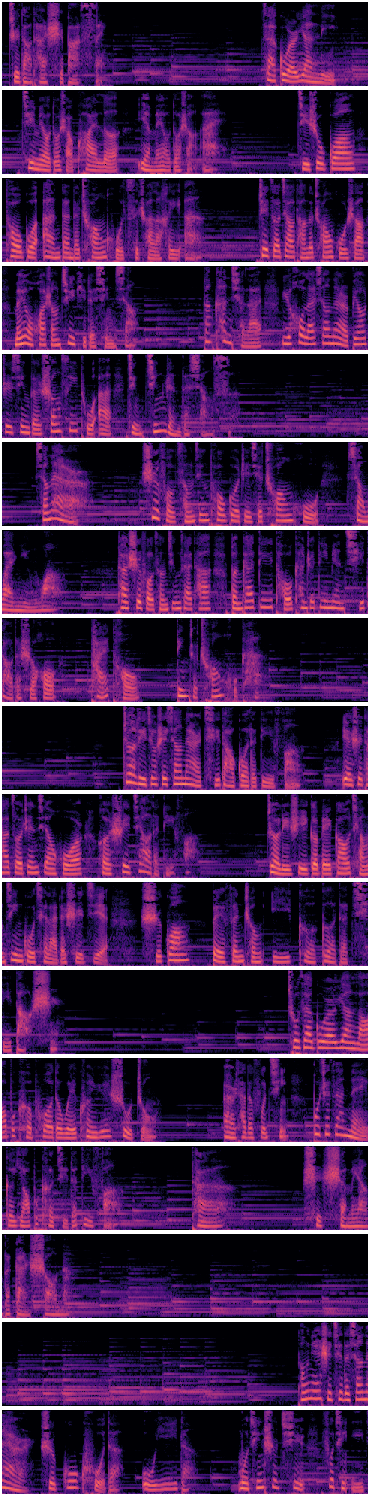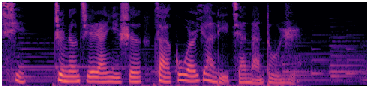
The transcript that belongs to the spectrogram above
直到他十八岁。在孤儿院里，既没有多少快乐，也没有多少爱。几束光透过暗淡的窗户刺穿了黑暗。这座教堂的窗户上没有画上具体的形象，但看起来与后来香奈儿标志性的双 C 图案竟惊人的相似。香奈儿。是否曾经透过这些窗户向外凝望？他是否曾经在他本该低头看着地面祈祷的时候，抬头盯着窗户看？这里就是香奈儿祈祷过的地方，也是他做针线活和睡觉的地方。这里是一个被高墙禁锢起来的世界，时光被分成一个个的祈祷室。处在孤儿院牢不可破的围困约束中，而他的父亲不知在哪个遥不可及的地方，他是什么样的感受呢？童年时期的香奈儿是孤苦的、无依的，母亲逝去，父亲遗弃，只能孑然一身在孤儿院里艰难度日。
